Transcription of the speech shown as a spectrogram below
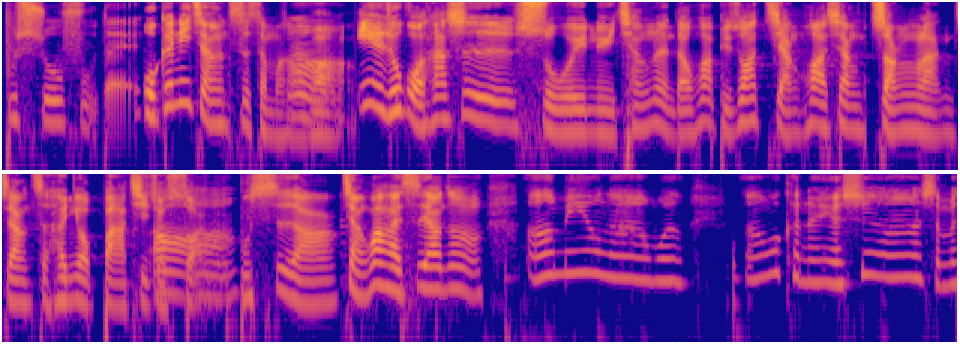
不舒服的、诶我跟你讲是什么好不好？嗯因为如果她是属于女强人的话，比如说她讲话像张兰这样子很有霸气就算了，哦不是啊，讲话还是要这种啊没有啦，我啊我可能也是啊什么，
